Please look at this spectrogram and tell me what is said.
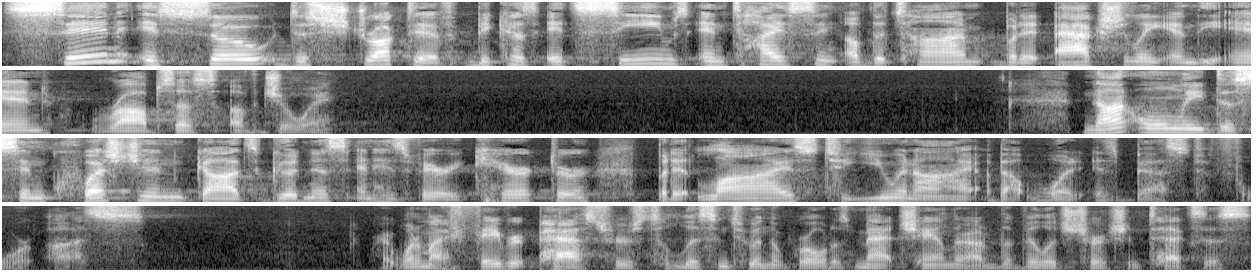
Sin is so destructive because it seems enticing of the time, but it actually, in the end, robs us of joy. Not only does sin question God's goodness and his very character, but it lies to you and I about what is best for us. Right, one of my favorite pastors to listen to in the world is Matt Chandler out of the Village Church in Texas.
